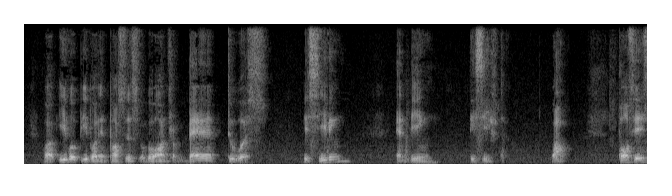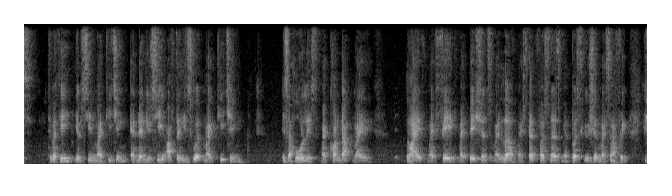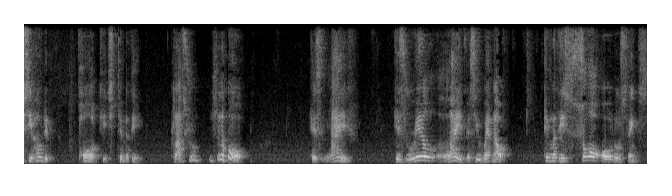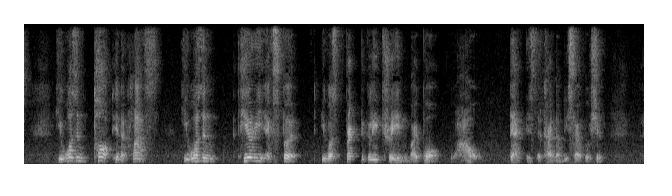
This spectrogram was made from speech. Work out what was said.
while evil people and impostors will go on from bad to worse, deceiving and being deceived. Wow. Paul says, Timothy, you've seen my teaching, and then you see after his word, my teaching, It's a whole list. My conduct, my life, my faith, my patience, my love, my steadfastness, my persecution, my suffering. You see, how did Paul teach Timothy? Classroom? No. His life, his real life as he went out. Timothy saw all those things. He wasn't taught in a class. He wasn't theory expert. He was practically trained by Paul. Wow. That is the kind of discipleship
